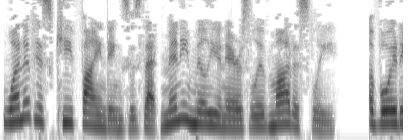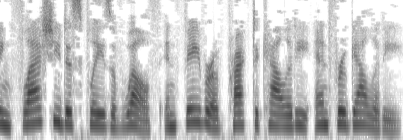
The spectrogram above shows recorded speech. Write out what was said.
One of his key findings is that many millionaires live modestly, avoiding flashy displays of wealth in favor of practicality and frugality.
